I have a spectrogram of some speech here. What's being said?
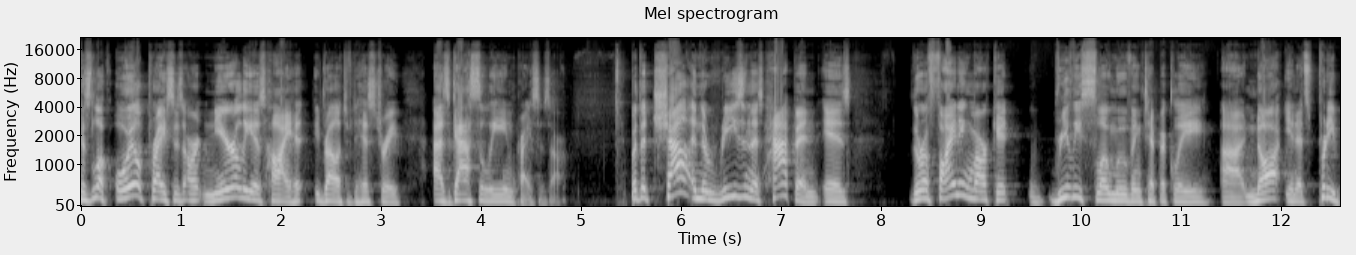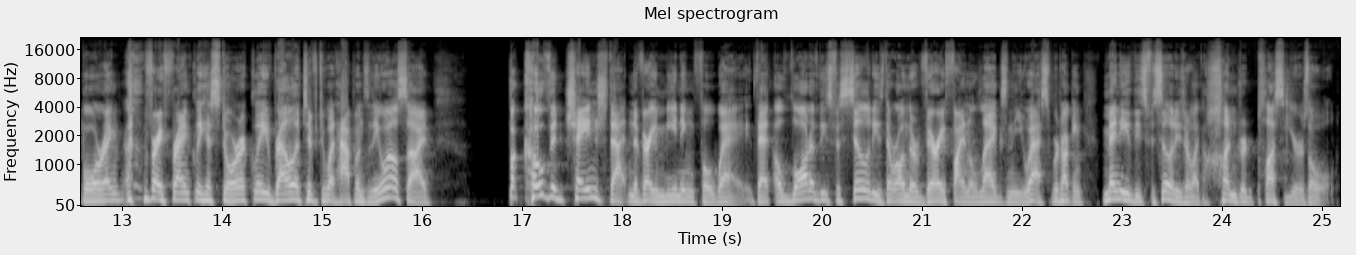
Because look, oil prices aren't nearly as high relative to history as gasoline prices are. But the challenge and the reason this happened is the refining market really slow moving typically uh, not you know it's pretty boring very frankly historically relative to what happens on the oil side but covid changed that in a very meaningful way that a lot of these facilities that were on their very final legs in the us we're talking many of these facilities are like 100 plus years old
